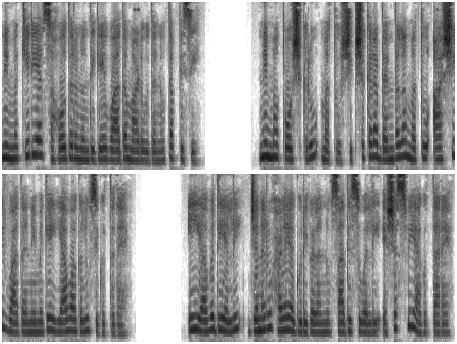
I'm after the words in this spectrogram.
ನಿಮ್ಮ ಕಿರಿಯ ಸಹೋದರನೊಂದಿಗೆ ವಾದ ಮಾಡುವುದನ್ನು ತಪ್ಪಿಸಿ. ನಿಮ್ಮ ಪೋಷಕರು ಮತ್ತು ಶಿಕ್ಷಕರ ಬೆಂಬಲ ಮತ್ತು ಆಶೀರ್ವಾದ ನಿಮಗೆ ಯಾವಾಗಲೂ ಸಿಗುತ್ತದೆ. ಈ ಅವಧಿಯಲ್ಲಿ ಜನರು ಹಳೆಯ ಗುರಿಗಳನ್ನು ಸಾಧಿಸುವಲ್ಲಿ ಯಶಸ್ವಿಯಾಗುತ್ತಾರೆ.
